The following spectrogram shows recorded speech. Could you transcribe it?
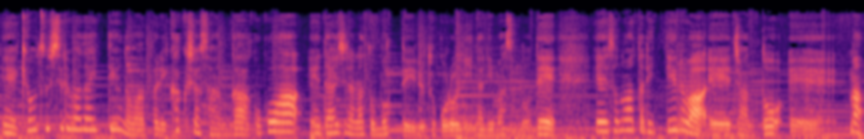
で共通している話題っていうのはやっぱり各社さんがここは大事だなと思っているところになりますのでその辺りっていうのはちゃんと、まあ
